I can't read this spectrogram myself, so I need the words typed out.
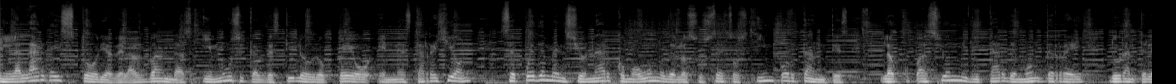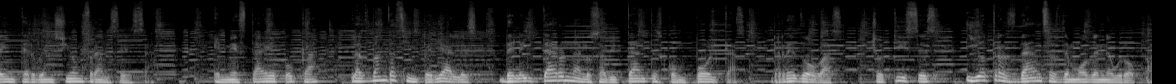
En la larga historia de las bandas y músicas de estilo europeo en esta región, se puede mencionar como uno de los sucesos importantes la ocupación militar de Monterrey durante la intervención francesa. En esta época, las bandas imperiales deleitaron a los habitantes con polcas, redobas, chotices y otras danzas de moda en Europa,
